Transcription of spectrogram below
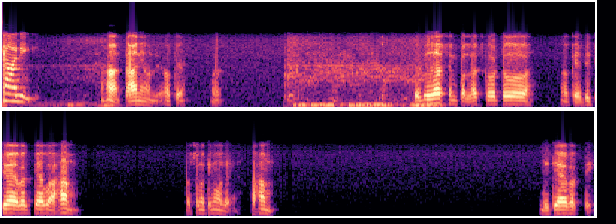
तानि ha tani only okay so these are simple let's go to okay द्वितीया विभक्ति अब अहम वसुमति महोदय अहम द्वितीया विभक्ति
